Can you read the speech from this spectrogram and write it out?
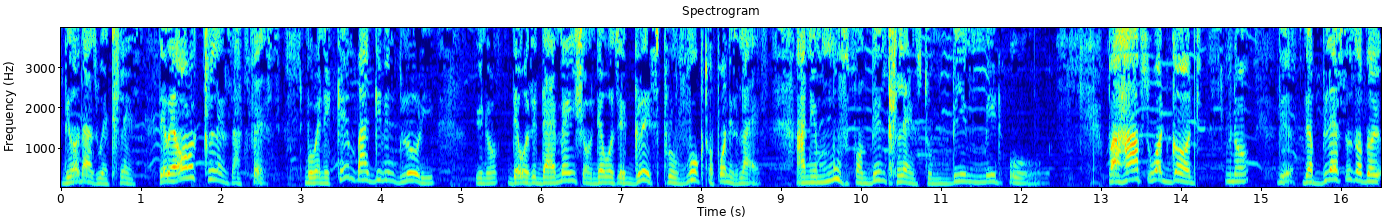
The others were cleansed. They were all cleansed at first. But when he came back giving glory, you know, there was a dimension, there was a grace provoked upon his life. And he moved from being cleansed to being made whole. Perhaps what God, you know, the, the blessings of the,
